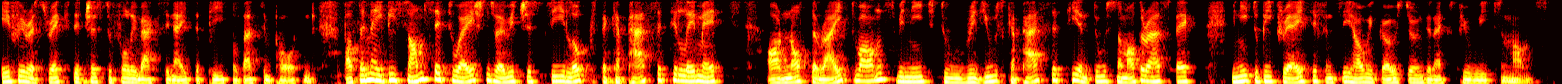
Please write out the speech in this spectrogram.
if we restrict it just to fully vaccinate the people. That's important. But there may be some situations where we just see, look, the capacity limits are not the right ones. We need to reduce capacity and do some other aspects. We need to be creative and see how it goes during the next few weeks and months.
